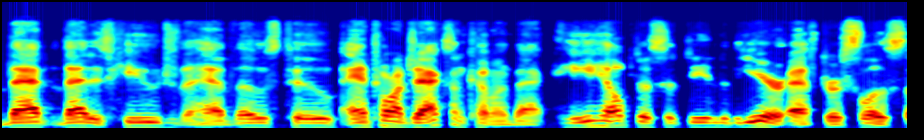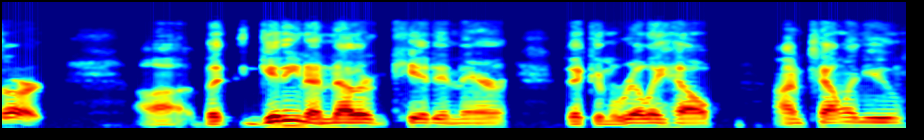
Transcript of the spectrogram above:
That that is huge to have those two. Antwuan Jackson coming back. He helped us at the end of the year after a slow start. Uh, but getting another kid in there that can really help, I'm telling you,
